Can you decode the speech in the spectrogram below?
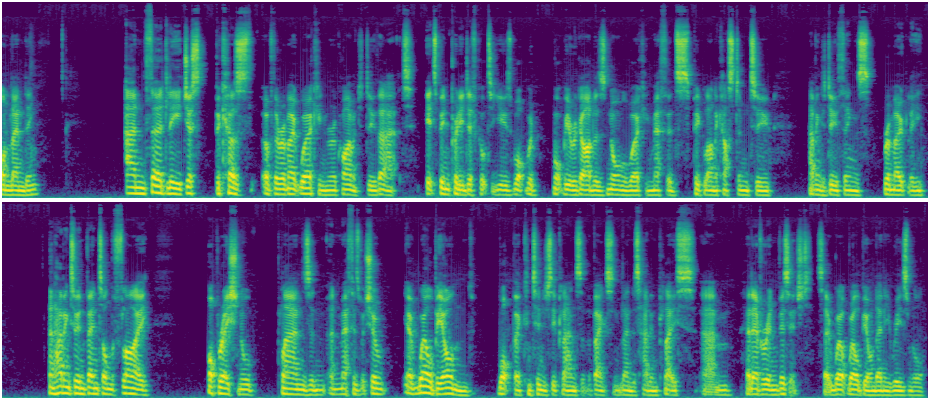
on lending. And thirdly, just because of the remote working requirement to do that, it's been pretty difficult to use what would what we regard as normal working methods. People aren't accustomed to having to do things remotely and having to invent on the fly operational plans and, and methods which are you know, well beyond what the contingency plans that the banks and lenders had in place um, had ever envisaged. So well, well beyond any reasonable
